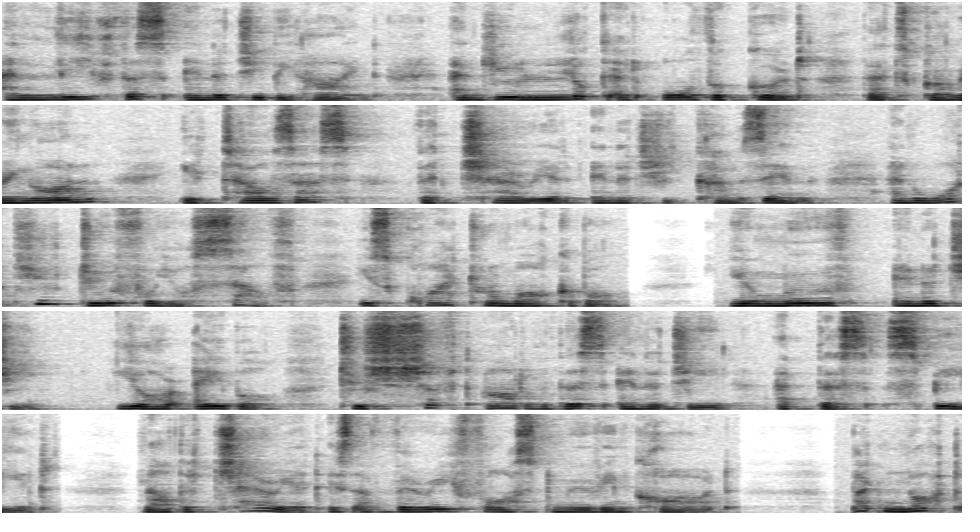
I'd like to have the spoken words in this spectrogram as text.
and leave this energy behind and you look at all the good that's going on, it tells us that chariot energy comes in. And what you do for yourself is quite remarkable. You move energy. You are able to shift out of this energy at this speed. Now, the chariot is a very fast moving card. But not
